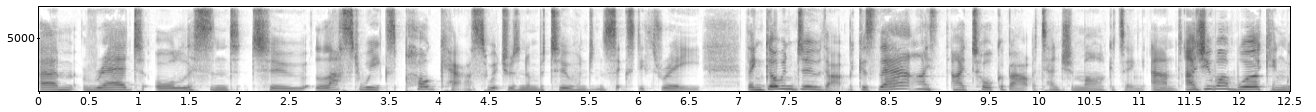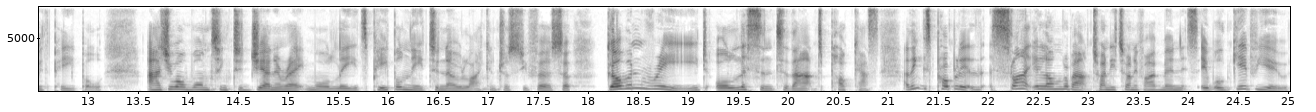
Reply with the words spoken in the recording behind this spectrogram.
um, read or listened to last week's podcast, which was number 263, then go and do that because there I, I talk about attention marketing. And as you are working with people, as you are wanting to generate more leads, people need to know, like, and trust you first. So go and read or listen to that podcast. I think it's probably slightly longer, about 20, 25 minutes. It will give you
